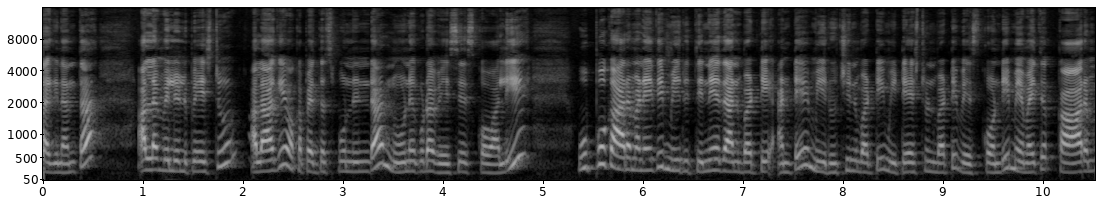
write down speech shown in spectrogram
తగినంత అల్లం వెల్లుల్లి పేస్టు అలాగే ఒక పెద్ద స్పూన్ నిండా నూనె కూడా వేసేసుకోవాలి. ఉప్పు కారం అనేది మీరు తినేదాన్ని బట్టి అంటే మీ రుచిని బట్టి మీ టేస్ట్ని బట్టి వేసుకోండి. మేమైతే కారం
